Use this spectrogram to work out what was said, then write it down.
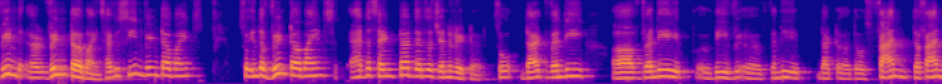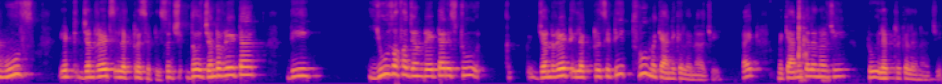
wind uh, wind turbines. Have you seen wind turbines? So in the wind turbines, at the center there is a generator. So that when the uh, when the the uh, when the that uh, those fan the fan moves it generates electricity so the generator the use of a generator is to generate electricity through mechanical energy right mechanical energy to electrical energy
